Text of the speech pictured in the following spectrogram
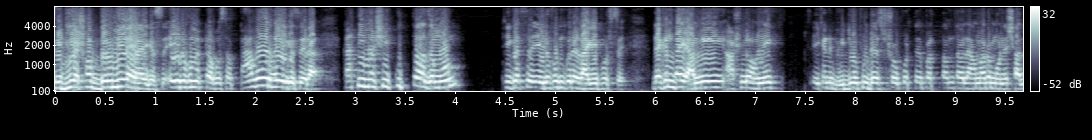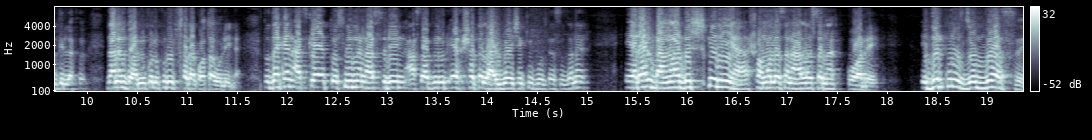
মিডিয়া সব দেউলিয়া হয়ে গেছে। এইরকম একটা অবস্থা, পাগল হয়ে গেছে এরা। কাতিমাসি কুত্তা যেমন, ঠিক আছে, এরকম করে লাগে পড়ছে। দেখেন ভাই, আমি আসলে অনেক এখানে ভিডিও ফুটেজ শো করতে পারতাম, তাহলে আমার মনে শান্তি লাগতো। জানেন তো, আমি কোনো প্রুফ ছাড়া কথা বলি না। তো দেখেন, আজকে তসলিমা নাসরিন, আসাদ নূর একসাথে লাইভে এসে কি করতেছে জানেন? এরাই বাংলাদেশকে নিয়ে সমালোচনা আলোচনা করে। এদের কোনো যোগ্য আছে?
